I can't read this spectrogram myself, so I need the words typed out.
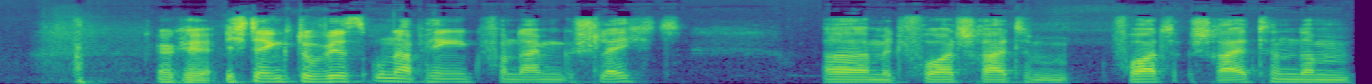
okay, ich denke, du wirst unabhängig von deinem Geschlecht äh, mit fortschreitendem, fortschreitendem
